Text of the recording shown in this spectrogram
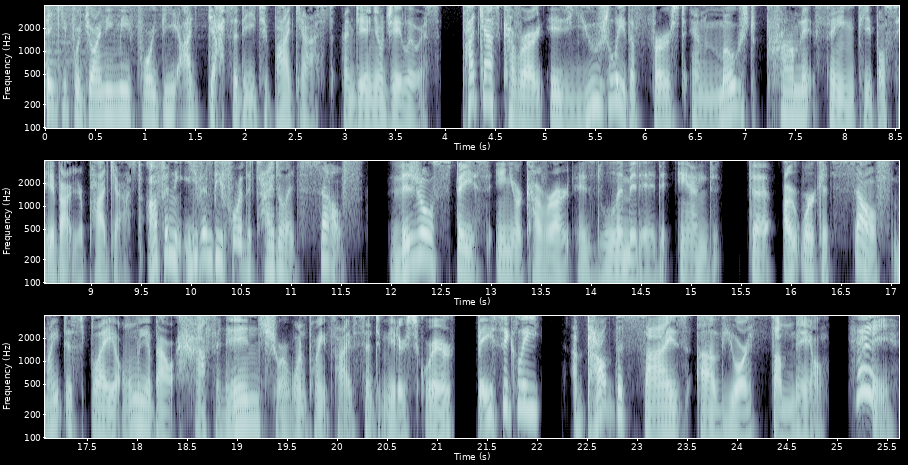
Thank you for joining me for the Audacity to Podcast. I'm Daniel J. Lewis. Podcast cover art is usually the first and most prominent thing people see about your podcast, often even before the title itself. Visual space in your cover art is limited and the artwork itself might display only about half an inch or 1.5 centimeter square, basically about the size of your thumbnail. Hey,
